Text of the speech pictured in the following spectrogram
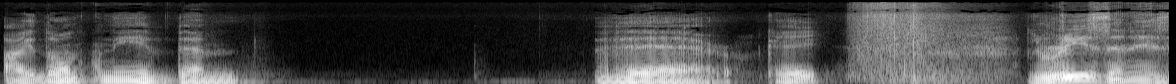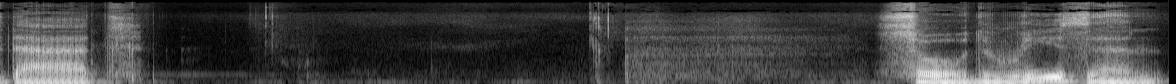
I don't need them there, okay? The reason is that so the reason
